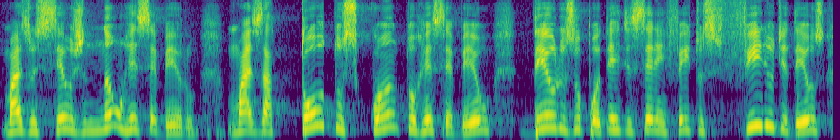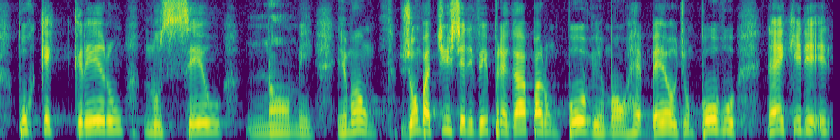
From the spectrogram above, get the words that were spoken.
mas os seus não receberam, mas a todos quanto recebeu, deu-lhes o poder de serem feitos filhos de Deus, porque creram no seu nome. Irmão, João Batista ele veio pregar para um povo, irmão, rebelde, um povo né, que ele, ele,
